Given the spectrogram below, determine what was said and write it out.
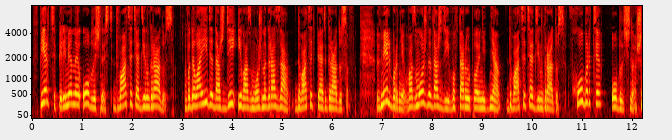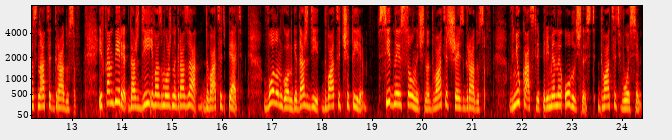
В Перте переменная облачность 21 градус. В Адалаиде дожди и, возможно, гроза 25 градусов. В Мельбурне возможны дожди во второй половине дня 21 градус. В Хобарте облачно 16 градусов. И в Канбере дожди и, возможно, гроза 25. В Волонгонге дожди 24. В Сиднее солнечно 26 градусов. В Ньюкасле переменная облачность 28.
